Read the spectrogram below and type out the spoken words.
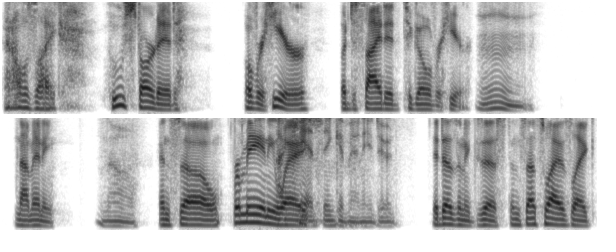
And I was like, who started over here but decided to go over here? Mm. Not many. No. And so for me, anyway, I can't think of any, dude. it doesn't exist. And so that's why I was like,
